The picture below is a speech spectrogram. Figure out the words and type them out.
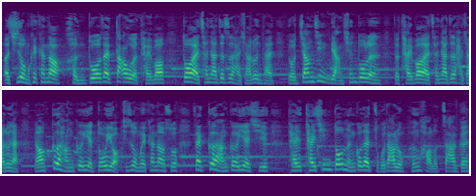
呃，其实我们可以看到很多在大陆的台胞都来参加这次海峡论坛，有将近两千多人的台胞来参加这次海峡论坛，然后各行各业都有。其实我们可以看到说，在各行各业，其实台台青都能够在祖国大陆很好的扎根，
